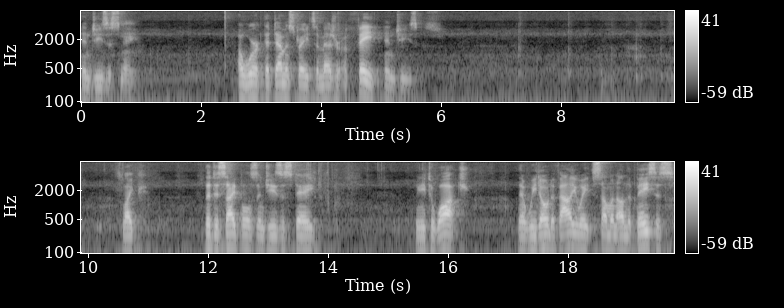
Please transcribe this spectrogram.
in Jesus' name. A work that demonstrates a measure of faith in Jesus. Like the disciples in Jesus' day, we need to watch that we don't evaluate someone on the basis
